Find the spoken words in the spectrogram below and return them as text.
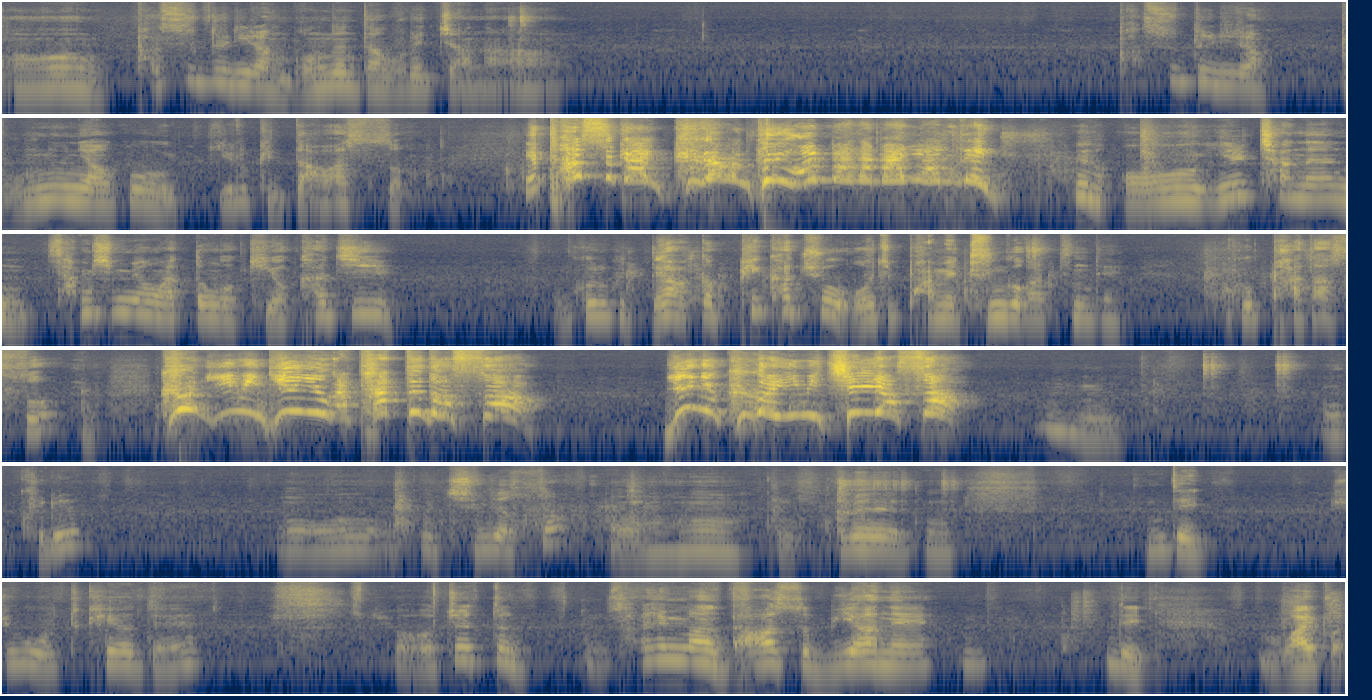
어 파수들이랑 먹는다고 그랬잖아. 파수들이랑 먹느냐고 이렇게 나왔어. 야, 파스가 그거 그 얼마나 많이 왔대? 어 1차는 30명 왔던 거 기억하지? 그리고 내가 아까 피카츄 어제 밤에 준 거 같은데 그거 받았어? 그건 이미 뉴뉴가 다 뜯었어. 뉴뉴 그거 이미 질렸어. 음. 어 그래? 어, 그 질렸어? 어, 그, 그래. 그, 근데 이거 어떻게 해야 돼? 어쨌든 40만 원 나왔어. 미안해. 근데 와이프가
